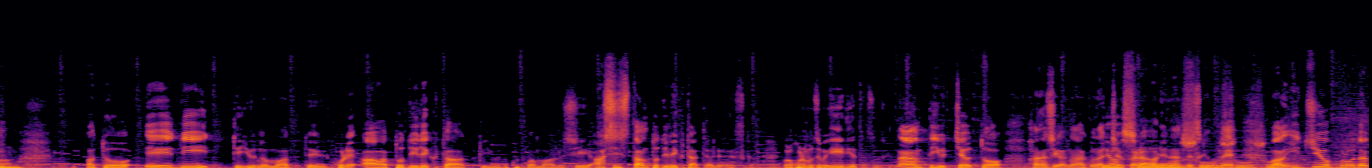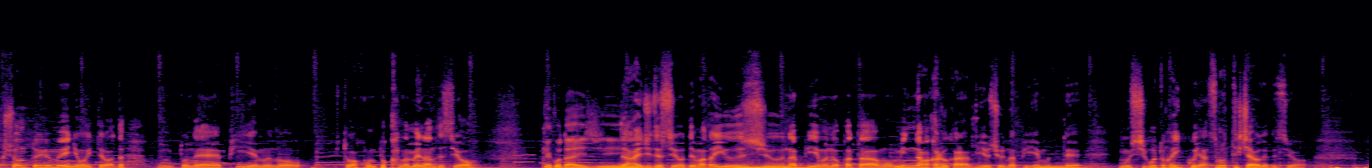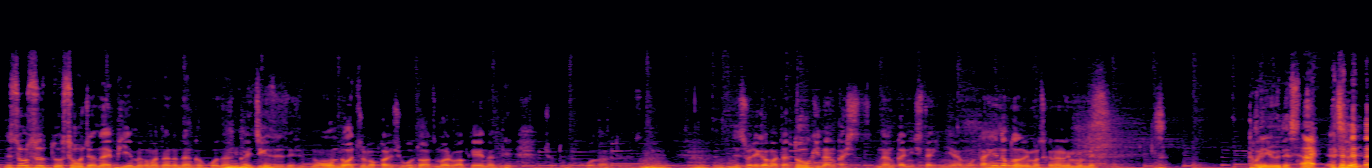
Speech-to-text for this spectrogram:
あと AD っていうのもあってこれアートディレクターっていう言葉もあるしアシスタントディレクターってあるじゃないですか。これこれも全部 AD だったりするんですけどなんて言っちゃうと話が長くなっちゃうからあれなんですけどね。まあ一応プロダクションという面においては本当ね PM の人は本当要なんですよ結構大事。大事ですよ。でまた優秀な PM の方はもうみんなわかるから優秀な PM って。もう仕事が1個に集まってきちゃうわけですよ。でそうするとそうじゃない PM がまたなんかこうなんかいじけてて なんであいつらばっかり仕事集まるわけ？なんてちょっとこうなってですね。でそれがまた同期なんかしなんかにした日にはもう大変なことになりますからねもうね。というですね。あそう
